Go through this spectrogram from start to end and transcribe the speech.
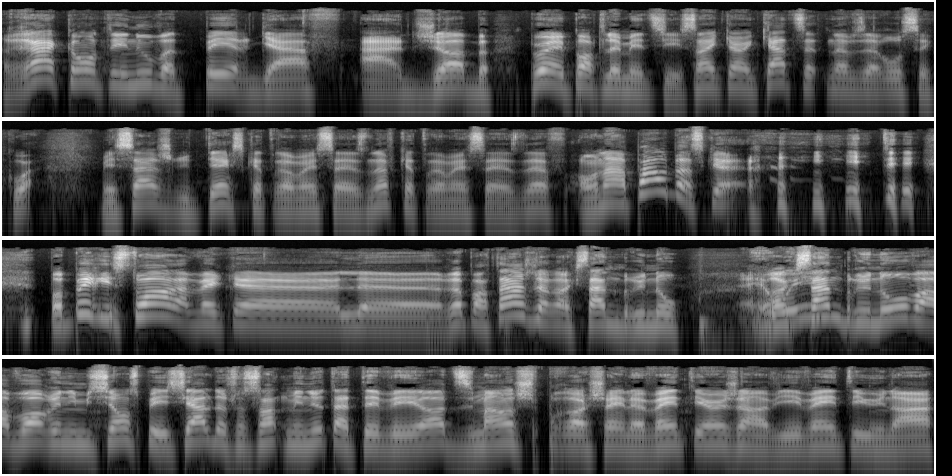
Racontez-nous votre pire gaffe à job, peu importe le métier. 514-790, c'est quoi? Messagerie texte 969 969. On en parle parce que était pas pire histoire avec euh, le reportage de Roxane Bruno. Eh oui. Roxane Bruno va avoir une émission spéciale de 60 minutes à TVA dimanche prochain, le 21 janvier, 21h.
